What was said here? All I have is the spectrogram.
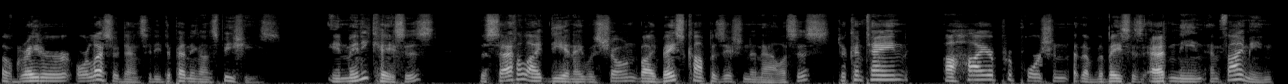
of greater or lesser density depending on species. In many cases, the satellite DNA was shown by base composition analysis to contain a higher proportion of the bases adenine and thymine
